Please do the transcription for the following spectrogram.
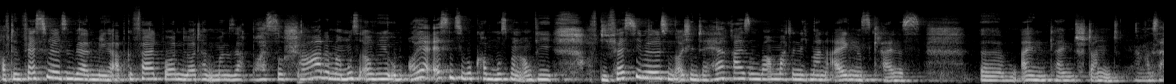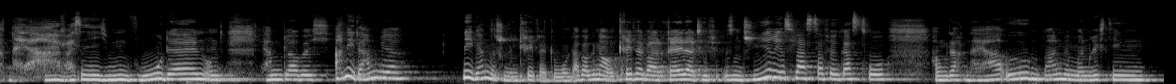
auf dem Festival sind wir halt mega abgefeiert worden. Die Leute haben immer gesagt, boah, ist so schade, man muss irgendwie, um euer Essen zu bekommen, muss man irgendwie auf die Festivals und euch hinterherreisen. Warum macht ihr nicht mal ein eigenes kleines, ähm, einen kleinen Stand? Dann haben wir gesagt, naja, weiß nicht, hm, wo denn? Und wir haben, glaube ich, ach nee, da haben wir, Nee, wir haben da schon in Krefeld gewohnt. Aber genau, Krefeld war relativ, ist ein schwieriges Pflaster für Gastro. Haben gedacht, naja, irgendwann, wenn man einen richtigen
